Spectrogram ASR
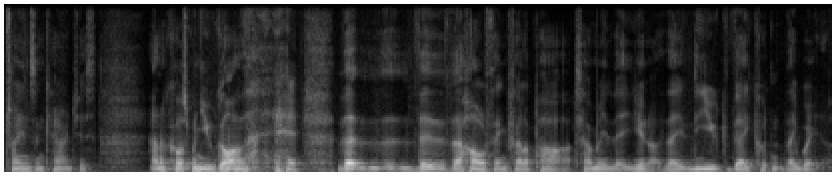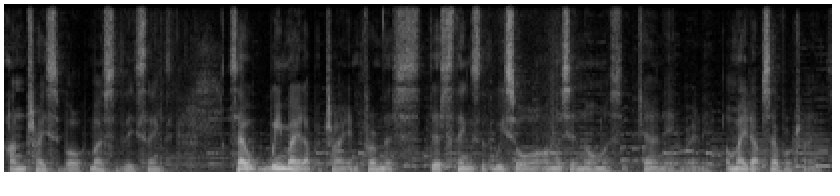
trains and carriages. And of course, when you got there, the, the, the whole thing fell apart. I mean, they, you know, they, you, they couldn't, they were untraceable, most of these things. So we made up a train from this, this things that we saw on this enormous journey, really, or made up several trains.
